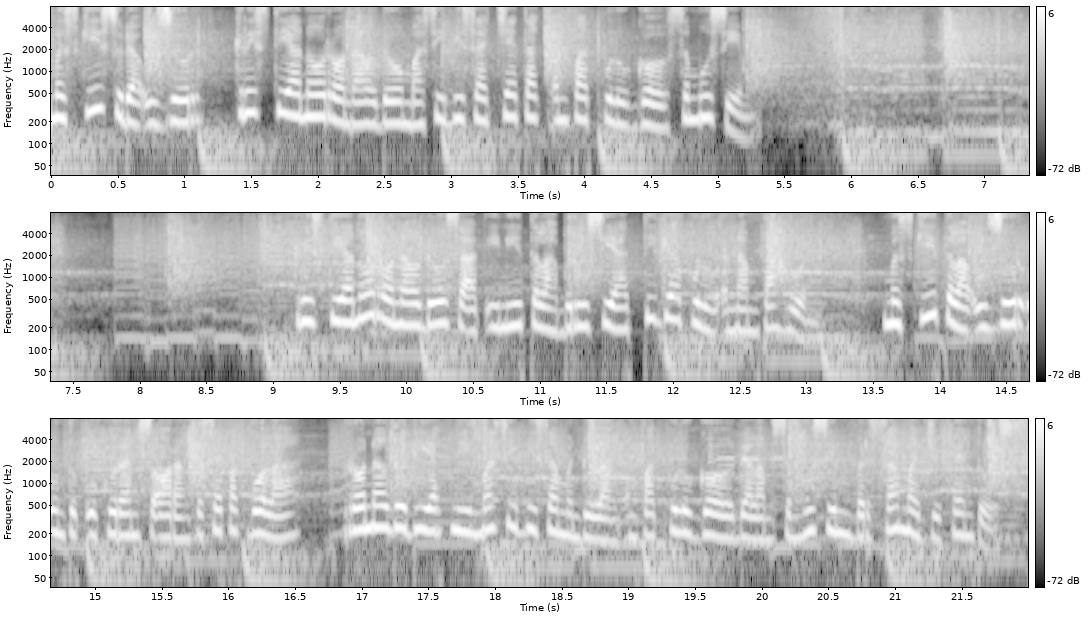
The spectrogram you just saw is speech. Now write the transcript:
Meski sudah uzur, Cristiano Ronaldo masih bisa cetak 40 gol semusim. Cristiano Ronaldo saat ini telah berusia 36 tahun. Meski telah uzur untuk ukuran seorang pesepak bola, Ronaldo diakni masih bisa mendulang 40 gol dalam semusim bersama Juventus.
